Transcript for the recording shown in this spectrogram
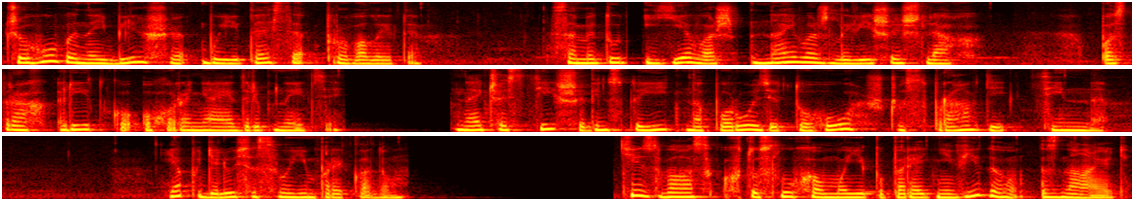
Чого ви найбільше боїтеся провалити? Саме тут і є ваш найважливіший шлях, бо страх рідко охороняє дрібниці. Найчастіше він стоїть на порозі того, що справді цінне. Я поділюся своїм прикладом. Ті з вас, хто слухав мої попередні відео, знають,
